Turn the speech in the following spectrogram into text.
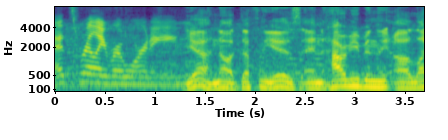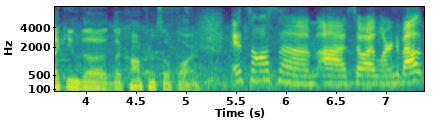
it's really rewarding. Yeah, no, it definitely is. And how have you been uh, liking the the conference so far? It's awesome. Uh, so I learned about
